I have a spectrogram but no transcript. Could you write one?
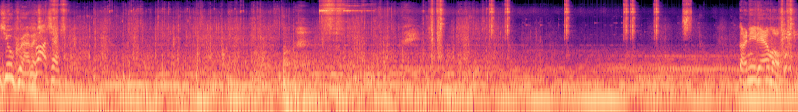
You grab it. Roger. I need ammo. Take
